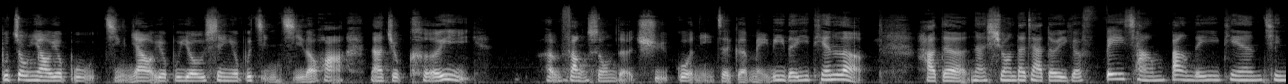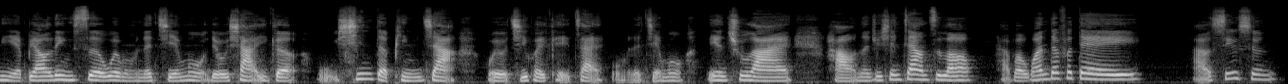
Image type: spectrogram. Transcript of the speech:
不重要，又不紧要，又不优先，又不紧急的话，那就可以很放松的去过你这个美丽的一天了。好的，那希望大家都有一个非常棒的一天，请你也不要吝啬为我们的节目留下一个五星的评价，我有机会可以在我们的节目念出来。好，那就先这样子喽。Have a wonderful day. I'll see you soon.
